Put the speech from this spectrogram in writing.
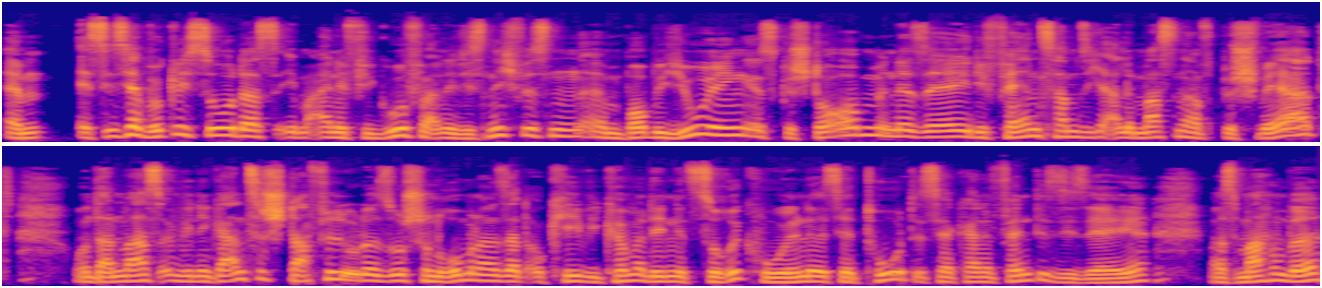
ähm, es ist ja wirklich so, dass eben eine Figur, für alle, die es nicht wissen, ähm, Bobby Ewing ist gestorben in der Serie, die Fans haben sich alle massenhaft beschwert und dann war es irgendwie eine ganze Staffel oder so schon rum und dann gesagt, okay, wie können wir den jetzt zurückholen? Der ist ja tot, ist ja keine Fantasy-Serie. Was machen wir?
